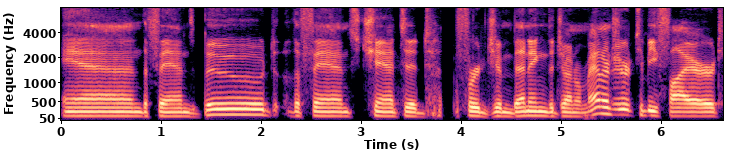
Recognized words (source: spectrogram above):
and the fans booed. The fans chanted for Jim Benning, the general manager, to be fired.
